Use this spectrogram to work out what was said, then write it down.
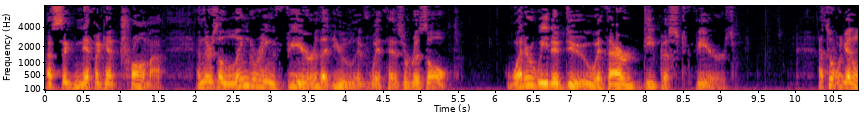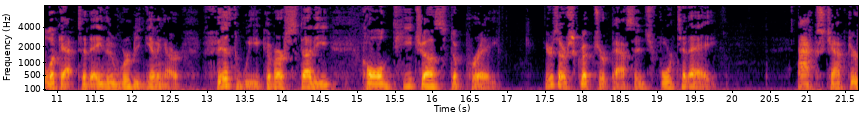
a significant trauma and there's a lingering fear that you live with as a result. What are we to do with our deepest fears? That's what we're going to look at today. We're beginning our fifth week of our study called Teach Us to Pray. Here's our scripture passage for today. Acts chapter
